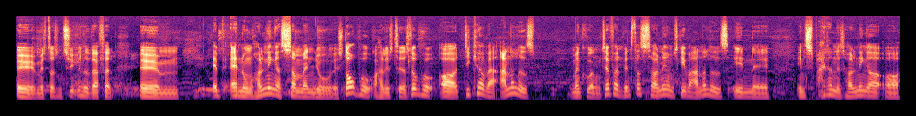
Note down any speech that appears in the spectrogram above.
øh, med stor sandsynlighed i hvert fald, øh, er, nogle holdninger, som man jo øh, står på og har lyst til at slå på, og de kan jo være anderledes. Man kunne argumentere for, at Venstres holdninger måske var anderledes end, øh, end spejdernes holdninger, og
